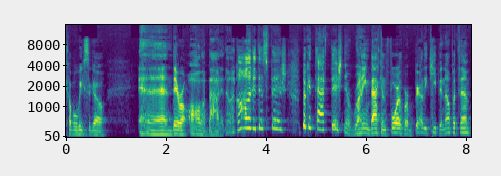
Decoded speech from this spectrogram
a couple weeks ago, and they were all about it. They're like, oh, look at this fish. Look at that fish. And they're running back and forth. We're barely keeping up with them.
